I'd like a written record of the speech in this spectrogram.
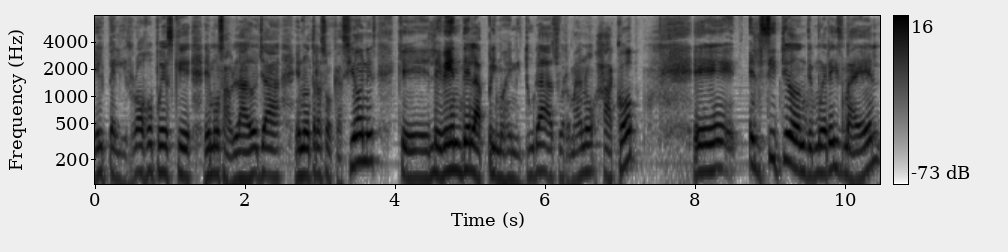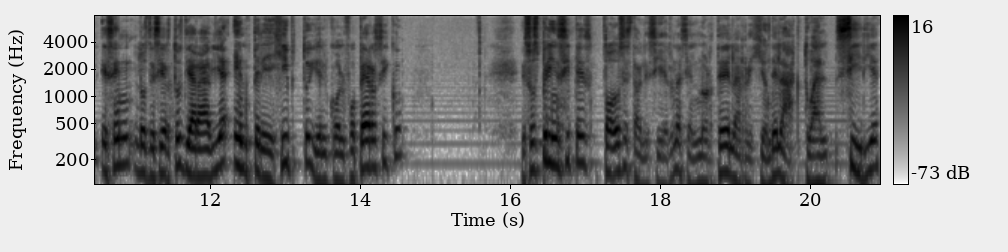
el pelirrojo, pues que hemos hablado ya en otras ocasiones, que le vende la primogenitura a su hermano Jacob. Eh, el sitio donde muere Ismael es en los desiertos de Arabia, entre Egipto y el Golfo Pérsico. Esos príncipes todos se establecieron hacia el norte de la región de la actual Siria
